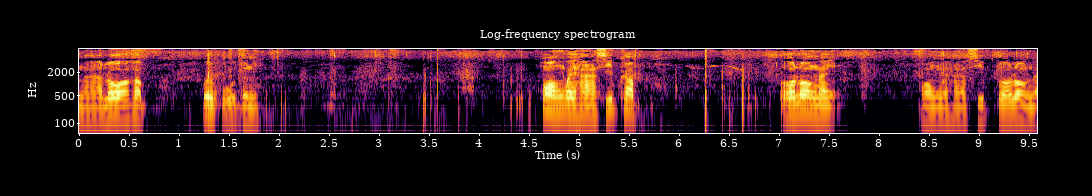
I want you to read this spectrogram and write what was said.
หนาล่อครับกล้วยปูตัวนี้ ห้องไว้หาซิบครับ ต่อร่องในห้องไว้หาซิบต่อร่องใน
